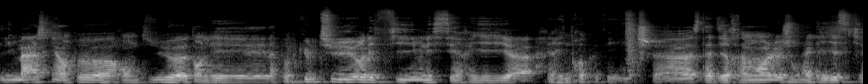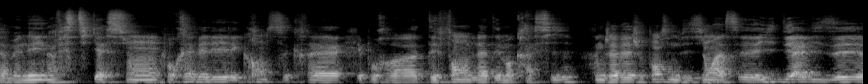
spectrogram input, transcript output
L'image qui est un peu euh, rendue euh, dans la pop culture, les films, les séries, Erin Brockovich, c'est-à-dire vraiment le journaliste qui va mener une investigation pour révéler les grands secrets et pour défendre la démocratie. Donc j'avais, je pense, une vision assez idéalisée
